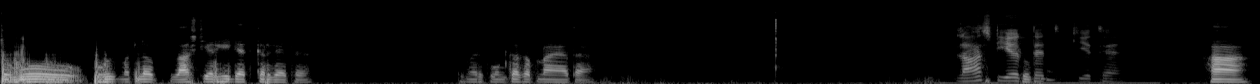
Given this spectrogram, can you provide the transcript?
तो वो बहुत मतलब लास्ट ईयर ही डेथ कर गए थे। तो मेरे को उनका सपना आया था। लास्ट ईयर तो- डेथ किए थे। हाँ।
